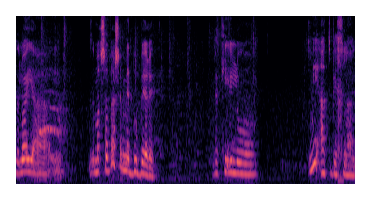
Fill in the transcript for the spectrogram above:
זה לא היה... זה מחשבה שמדוברת. וכאילו, מי את בכלל?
